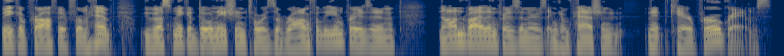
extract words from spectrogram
make a profit from hemp, we must make a donation towards the wrongfully imprisoned, nonviolent prisoners, and compassionate care programs.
